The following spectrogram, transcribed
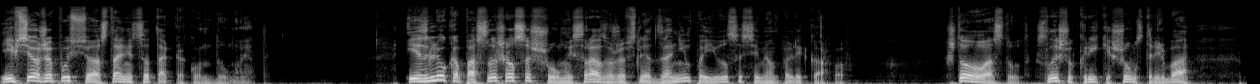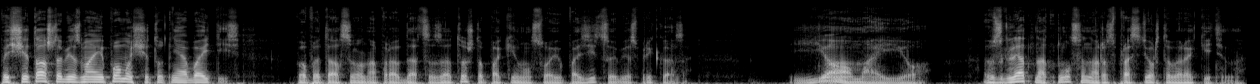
И все же пусть все останется так, как он думает. Из люка послышался шум, и сразу же вслед за ним появился Семен Поликарпов. «Что у вас тут? Слышу крики, шум, стрельба. Посчитал, что без моей помощи тут не обойтись». Попытался он оправдаться за то, что покинул свою позицию без приказа. «Ё-моё!» Взгляд наткнулся на распростертого Ракитина.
